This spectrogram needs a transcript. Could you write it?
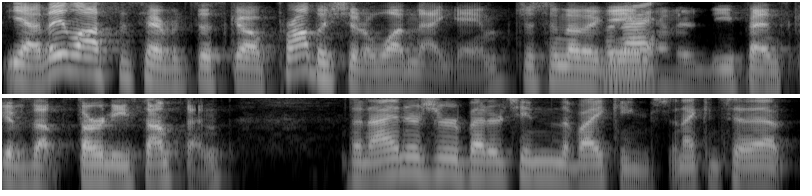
Yeah, they lost to San Francisco. Probably should have won that game. Just another game I... where their defense gives up 30 something the Niners are a better team than the Vikings, and I can say that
